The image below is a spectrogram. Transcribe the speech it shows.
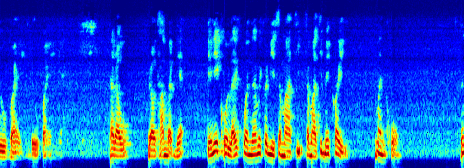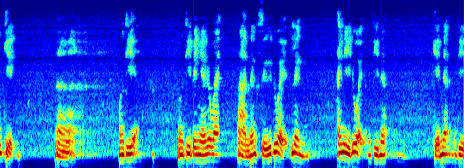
ดูไป ดูไป ถ้าเราเราทำแบบเนี้ย เดี๋ยวนี้คนหลายคนนะไม่ค่อยมีสมาธิ สมาธิไม่ค่อยมั่นคง สังเกตบางทีบางทีเป็นไงรู้ไหมอ่านหนังสือด้วยเล่นไอ้นี่ด้วยบางทีนะเห็นเนะบางที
